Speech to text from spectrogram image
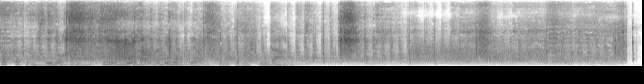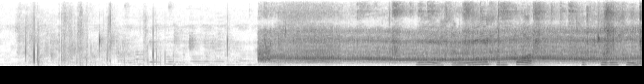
ถ้าเกิดผมซื้อรถคันที่สี่หรือห้าคันที่หกเสร็จแล้วผมจะมาซื้อด่าน นี่คันนี้คันโปรดขับชมสูง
